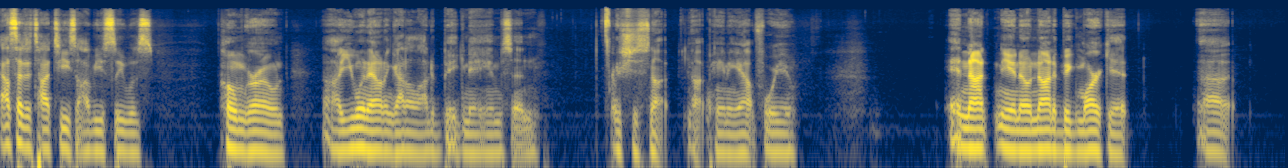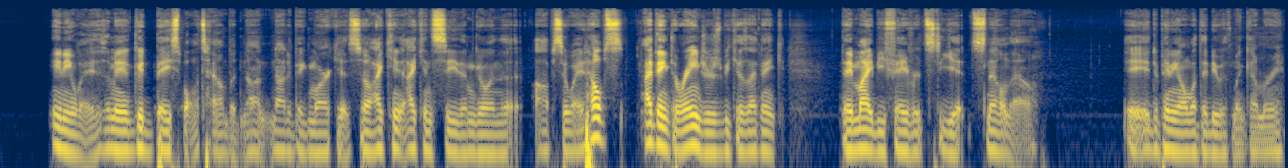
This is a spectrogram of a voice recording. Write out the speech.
outside of Tatis, obviously was homegrown. Uh, you went out and got a lot of big names, and it's just not not panning out for you, and not you know not a big market. Uh, anyways. I mean, a good baseball town, but not not a big market. So I can I can see them going the opposite way. It helps, I think, the Rangers because I think they might be favorites to get Snell now, eh, depending on what they do with Montgomery.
